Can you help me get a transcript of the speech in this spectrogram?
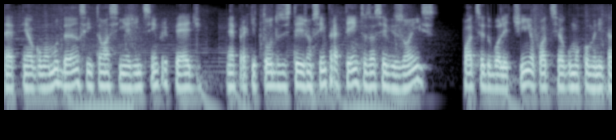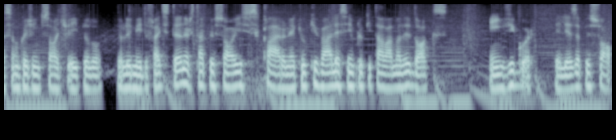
né, tenha alguma mudança, então assim, a gente sempre pede né, para que todos estejam sempre atentos às revisões. Pode ser do boletim, ou pode ser alguma comunicação que a gente solte aí pelo, pelo e-mail do Flight Standards, tá, pessoal? E claro, né, que o que vale é sempre o que está lá no Docs em vigor. Beleza, pessoal?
